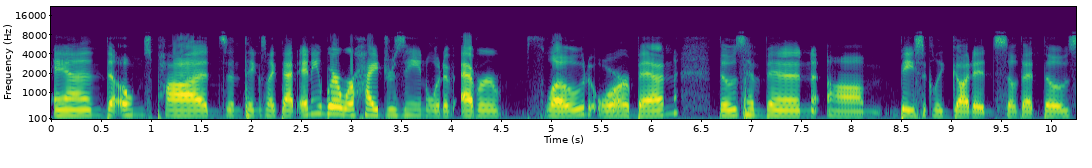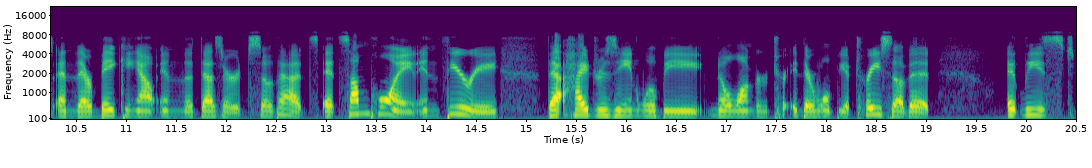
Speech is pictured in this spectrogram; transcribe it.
and the OMS pods and things like that. Anywhere where hydrazine would have ever flowed or been, those have been um, basically gutted so that those, and they're baking out in the desert so that at some point, in theory, that hydrazine will be no longer, tra- there won't be a trace of it at least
